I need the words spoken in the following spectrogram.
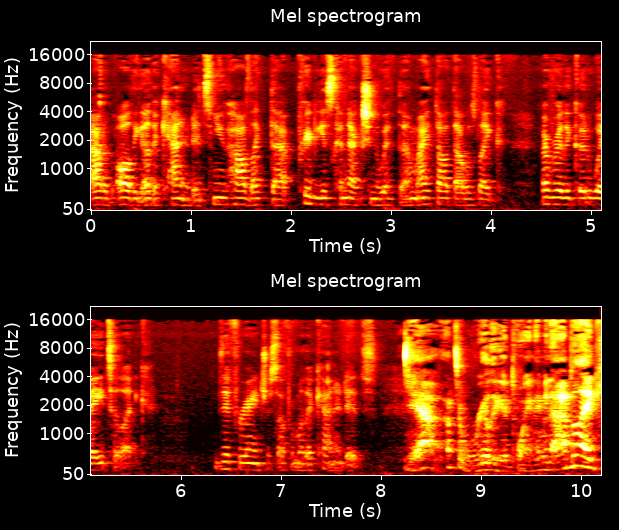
out of all the other candidates and you have like that previous connection with them. I thought that was like a really good way to like differentiate yourself from other candidates. Yeah, that's a really good point. I mean, I'm like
